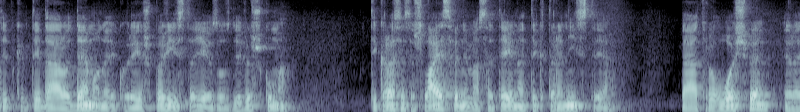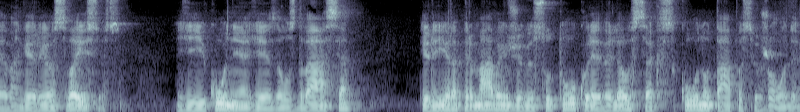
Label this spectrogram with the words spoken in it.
taip kaip tai daro demonai, kurie išpažįsta Jėzaus dieviškumą. Tikrasis išlaisvinimas ateina tik tarnystėje. Petro uošvė yra Evangelijos vaisius. Jį įkūnė Jėzaus dvasia ir ji yra pirmavaizdžių visų tų, kurie vėliau seks kūnų tapusių žodį.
